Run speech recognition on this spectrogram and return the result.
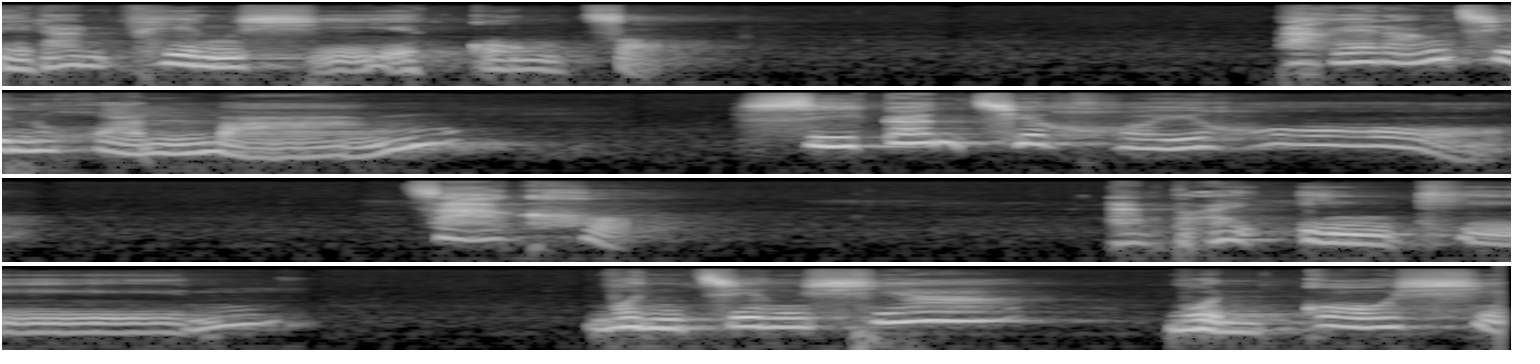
伫咱平时的工作，逐个人真繁忙，时间切开好，早课咱都爱殷勤，问钟声，问歌声。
